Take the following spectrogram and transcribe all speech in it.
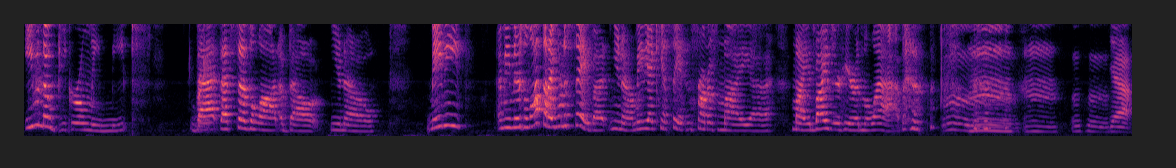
even though Beaker only meeps, that that says a lot about you know maybe. I mean, there's a lot that I want to say, but you know, maybe I can't say it in front of my uh, my advisor here in the lab. Mm. Mm, mm, Mm-hmm. yeah.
